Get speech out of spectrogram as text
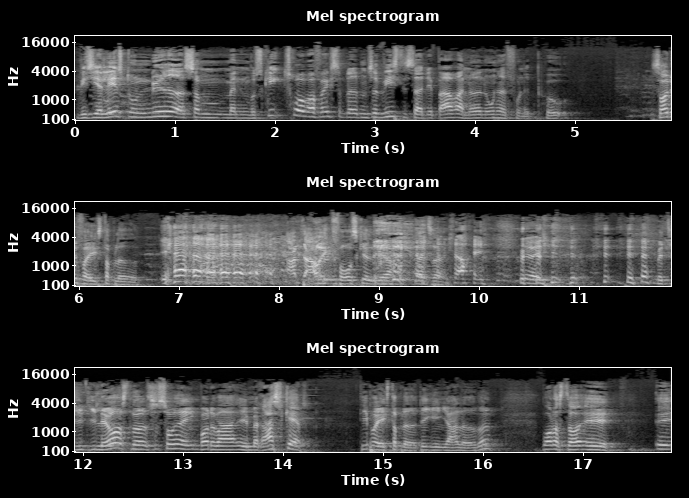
Hvis jeg har læst nogle nyheder, som man måske tror var for ekstrabladet, men så viste det sig, at det bare var noget, nogen havde fundet på. Så er det for Ekstrabladet. Ja. Jamen, der er jo ikke forskel mere. Altså. Nej. Men de, de laver sådan noget, så så jeg en, hvor det var øh, med restskat. Det er på Ekstrabladet, det er ikke en, jeg har lavet, vel? Hvor der står, øh, øh,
